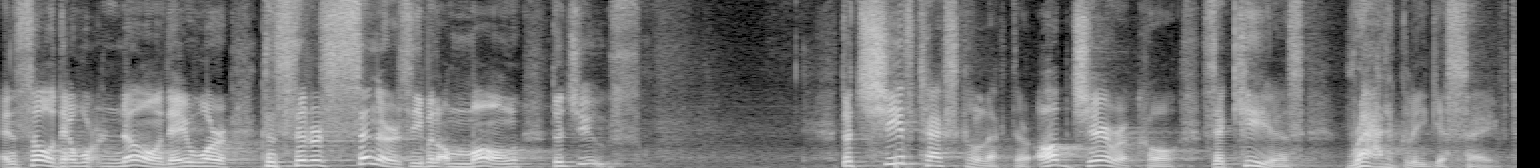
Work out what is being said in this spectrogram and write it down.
And so they were known, they were considered sinners even among the Jews. The chief tax collector of Jericho, Zacchaeus, radically gets saved.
